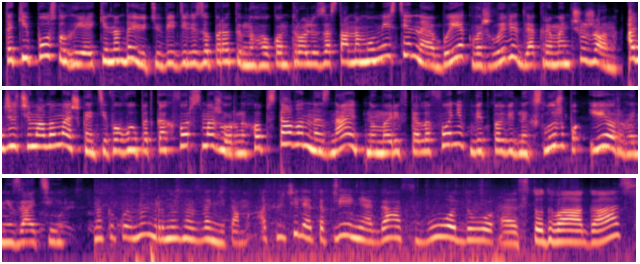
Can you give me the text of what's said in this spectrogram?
Такі послуги, які надають у відділі з оперативного контролю за станом у місті, неабияк важливі для кременчужан. Адже чимало мешканців у випадках форс-мажорних обставин не знають номерів телефонів відповідних служб і організацій. На какой номер нужно звонить? Там отключили отопление, газ, воду. Э, 102 газ,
